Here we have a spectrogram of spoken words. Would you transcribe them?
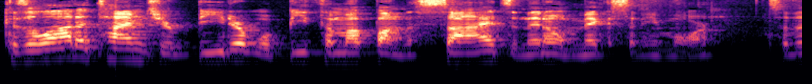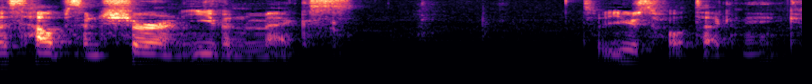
Because a lot of times your beater will beat them up on the sides and they don't mix anymore. So this helps ensure an even mix. It's a useful technique.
